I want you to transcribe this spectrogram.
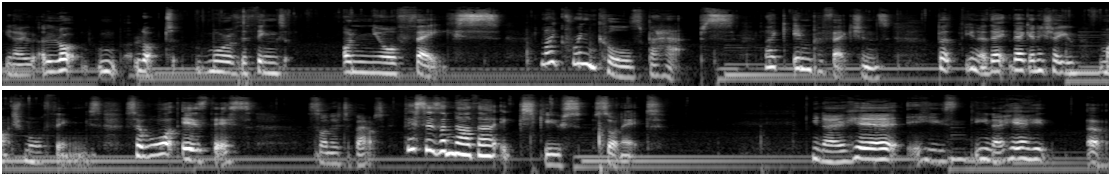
you know, a lot, lot more of the things on your face, like wrinkles, perhaps, like imperfections. But you know, they, they're going to show you much more things. So, what is this sonnet about? This is another excuse sonnet. You know, here he's, you know, here he, uh,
